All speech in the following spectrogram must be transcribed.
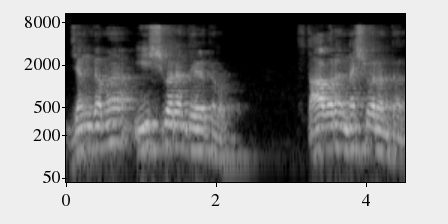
ಜಂಗಮ ಈಶ್ವರ ಅಂತ ಹೇಳ್ತಾರ ಸ್ಥಾವರ ನಶ್ವರ ಅಂತಾರ.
